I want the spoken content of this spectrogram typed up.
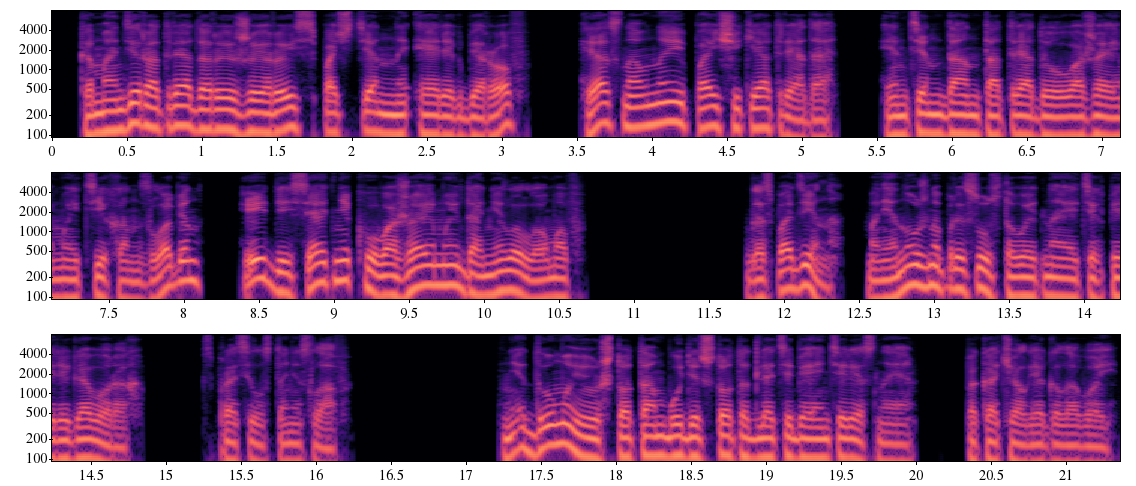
— командир отряда «Рыжий рысь» почтенный Эрик Беров и основные пайщики отряда, интендант отряда уважаемый Тихон Злобин и десятник уважаемый Данила Ломов. «Господин, мне нужно присутствовать на этих переговорах спросил Станислав. Не думаю, что там будет что-то для тебя интересное, покачал я головой.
